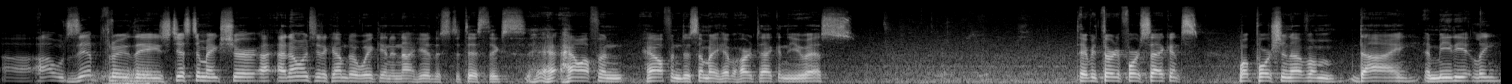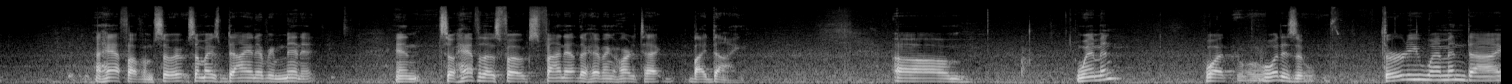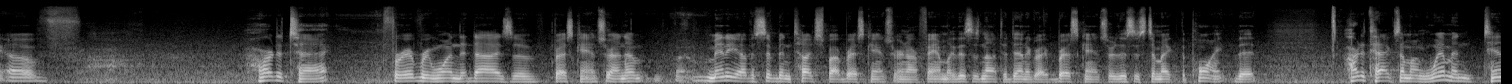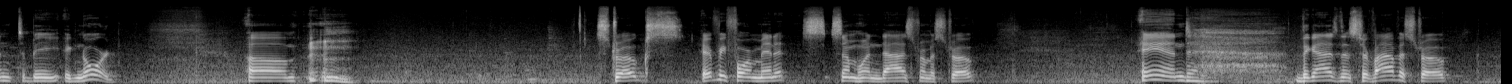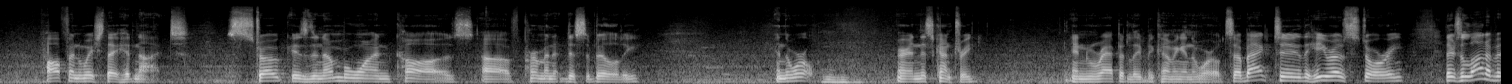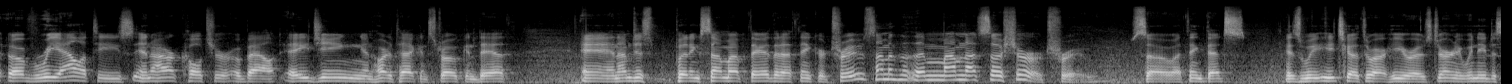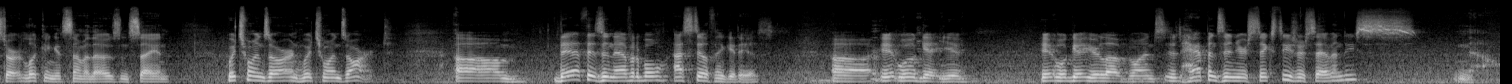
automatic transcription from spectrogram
Uh, I'll zip through these just to make sure. I, I, don't want you to come to a weekend and not hear the statistics. How often, how often does somebody have a heart attack in the U.S.? Every 34 seconds. What portion of them die immediately? A half of them. So somebody's dying every minute. And so half of those folks find out they're having a heart attack by dying. Um, women, what, what is it? 30 women die of heart attack for every one that dies of breast cancer. I know many of us have been touched by breast cancer in our family. This is not to denigrate breast cancer. This is to make the point that heart attacks among women tend to be ignored. Um, strokes, every four minutes, someone dies from a stroke. And the guys that survive a stroke often wish they had not. Stroke is the number one cause of permanent disability in the world, mm-hmm. or in this country, and rapidly becoming in the world. So back to the hero's story. There's a lot of, of realities in our culture about aging and heart attack and stroke and death. And I'm just putting some up there that I think are true. Some of them I'm not so sure are true. So I think that's as we each go through our hero's journey, we need to start looking at some of those and saying which ones are and which ones aren't. Um, death is inevitable. I still think it is. Uh, it will get you. It will get your loved ones. It happens in your 60s or 70s? No.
